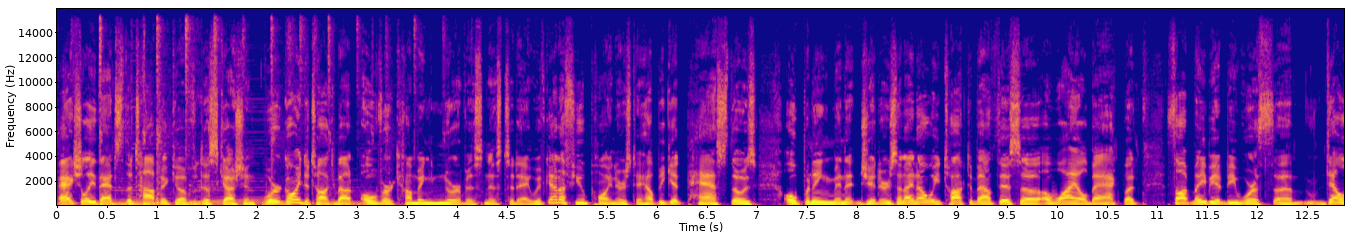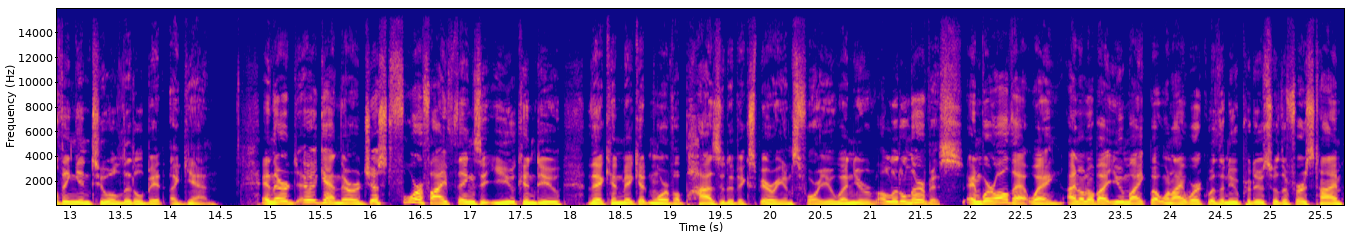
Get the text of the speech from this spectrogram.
Actually, that's the topic of discussion. We're going to talk about overcoming nervousness today. We've got a few pointers to help you get past those opening minute jitters. And I know we talked about this a, a while back, but thought maybe it'd be worth uh, delving into a little bit again. And there, again, there are just four or five things that you can do that can make it more of a positive experience for you when you're a little nervous. And we're all that way. I don't know about you, Mike, but when I work with a new producer the first time,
